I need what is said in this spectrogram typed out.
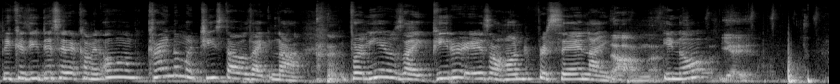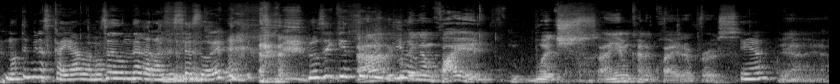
because you did say that coming, oh, I'm kind of machista. I was like, nah. For me, it was like Peter is hundred percent like, No, I'm not. you know, Yeah, yeah. No te miras callado. No sé de dónde agarraste eso, eh. No sé quién te Uh, people think mintió. I'm quiet, which I am kind of quiet at first. Yeah. Yeah, yeah.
